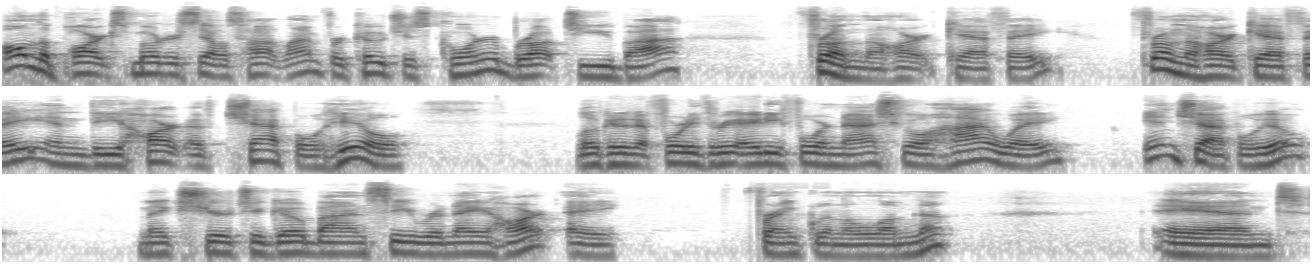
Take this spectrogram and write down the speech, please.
on the Parks Motor Sales Hotline for Coaches Corner, brought to you by From the Heart Cafe from the Heart Cafe in the heart of Chapel Hill, located at 4384 Nashville Highway in Chapel Hill. Make sure to go by and see Renee Hart, a Franklin alumna, and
